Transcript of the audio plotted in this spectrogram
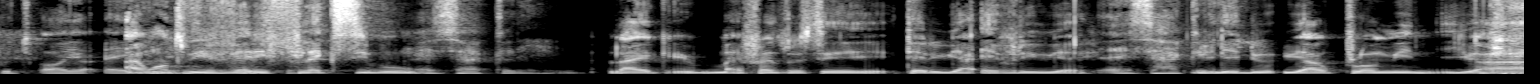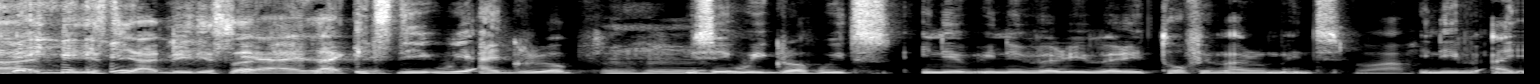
put all your. eggs I want to be very basket. flexible. Exactly. Like my friends will say, Therry, you are everywhere. Exactly. You do. You are plumbing. You are this. You are doing this. Yeah, Like it's the way I grew up. Mhm. You see, we grew up with in a in a very very tough environment. Wow. In a, I,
